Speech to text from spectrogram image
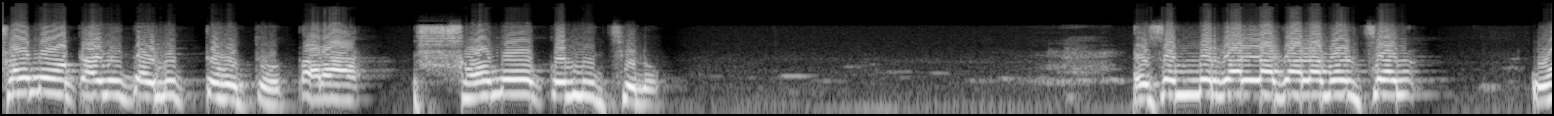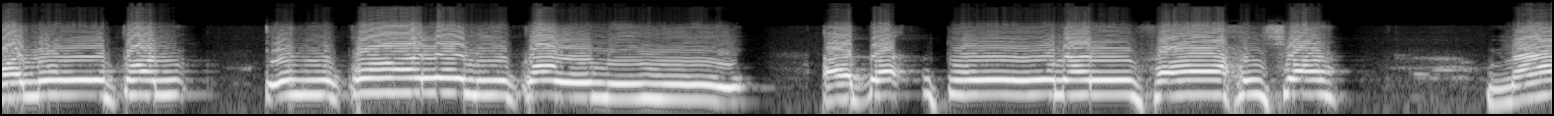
সমকামিতায় লিপ্ত হতো, তারা সমকর্মী ছিল। এ সম্পর্কে আল্লাহ তাআলা বলছেন, ওয়ালুতন আল মা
